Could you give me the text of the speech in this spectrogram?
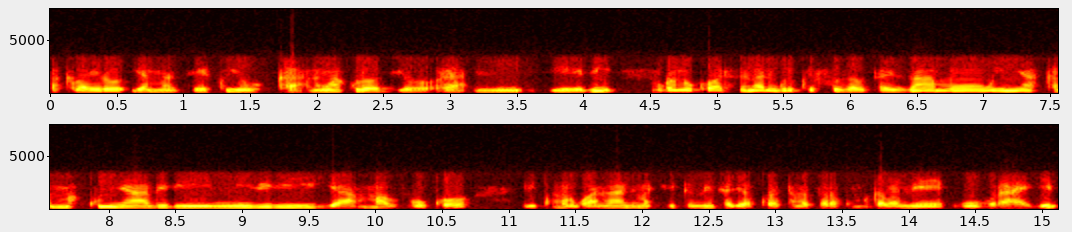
Akaba rero yamaze kwirukanwa claudio raniyeri avuga nuko arsenal ngo uri kwifuza rutayizamu w'imyaka makumyabiri n'ibiri y'amavuko iri kumurwana n'andi makipe menshi agera kuri atandatu ari ku mugabane w'uburayi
